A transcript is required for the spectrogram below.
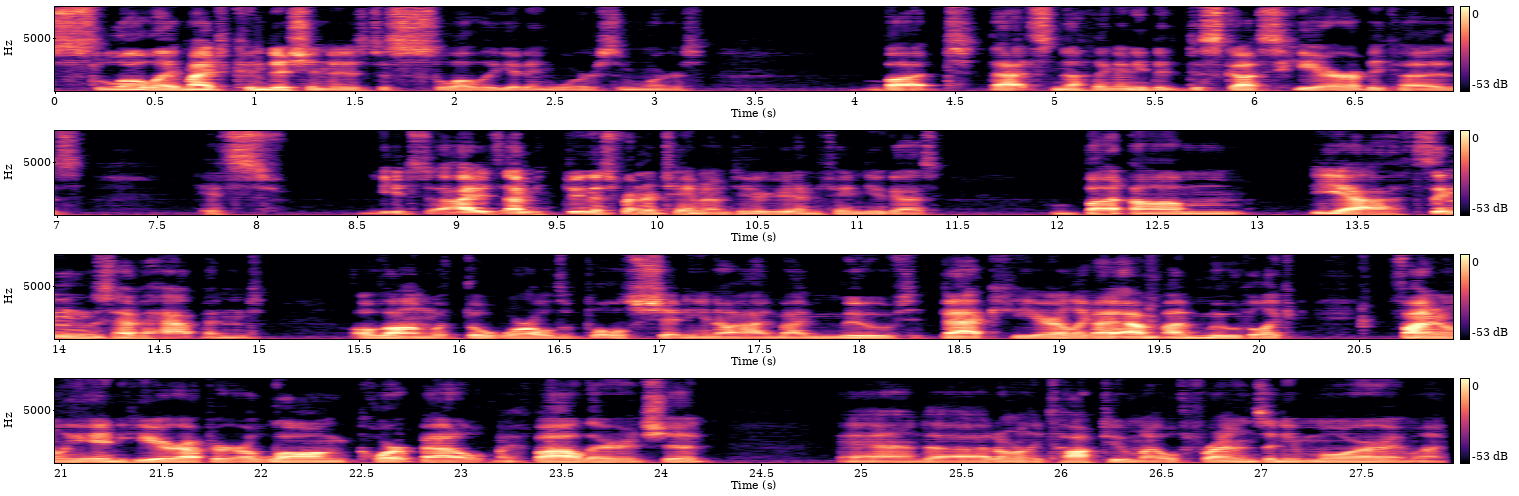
slowly, my condition is just slowly getting worse and worse. But that's nothing I need to discuss here because it's it's I, I'm doing this for entertainment. I'm here to entertain you guys. But um, yeah, things have happened along with the world's bullshit. You know, I, I moved back here. Like I I moved like finally in here after a long court battle with my father and shit and uh, I don't really talk to my old friends anymore, and my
